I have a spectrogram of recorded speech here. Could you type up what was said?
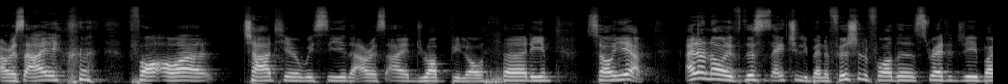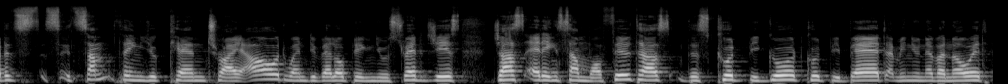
RSI four hour chart here, we see the RSI drop below 30. So yeah, I don't know if this is actually beneficial for the strategy, but it's, it's, something you can try out when developing new strategies. Just adding some more filters. This could be good, could be bad. I mean, you never know it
